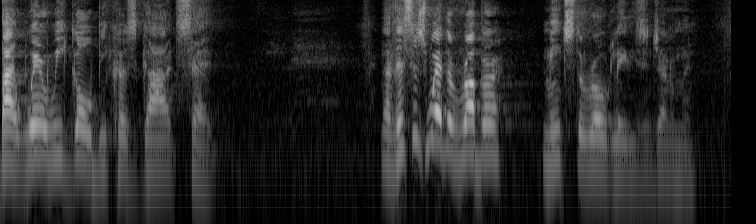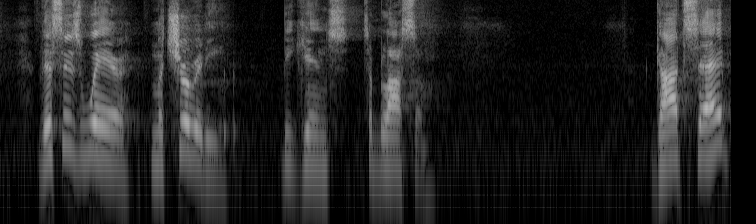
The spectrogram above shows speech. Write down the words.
by where we go because God said. Now, this is where the rubber meets the road, ladies and gentlemen. This is where maturity begins to blossom. God said,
